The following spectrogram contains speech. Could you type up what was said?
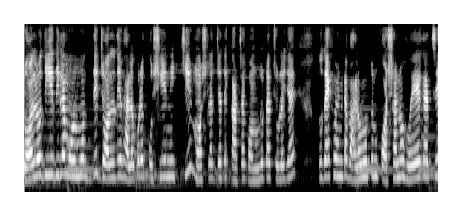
জলও দিয়ে দিলাম ওর মধ্যে। জল দিয়ে ভালো করে কষিয়ে নিচ্ছি। মশলার যাতে কাঁচা গন্ধটা চলে যায়। তো দেখো এটা ভালো মতন কষানো হয়ে গেছে।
